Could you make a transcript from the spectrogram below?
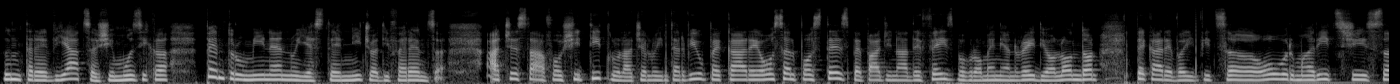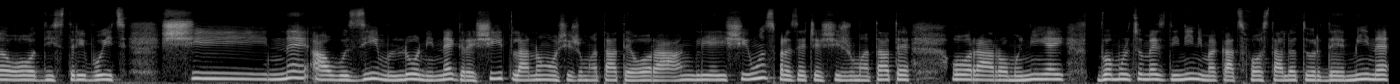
Între viață și muzică, pentru mine nu este nicio diferență. Acesta a fost și titlul acelui interviu pe care o să-l postez pe pagina de Facebook Romanian Radio London, pe care vă invit să o urmăriți și să o distribuiți. Și ne auzim luni negreșit la 9 și jumătate ora Angliei și 11 și jumătate ora României. Vă mulțumesc din inimă că ați fost alături de mine.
